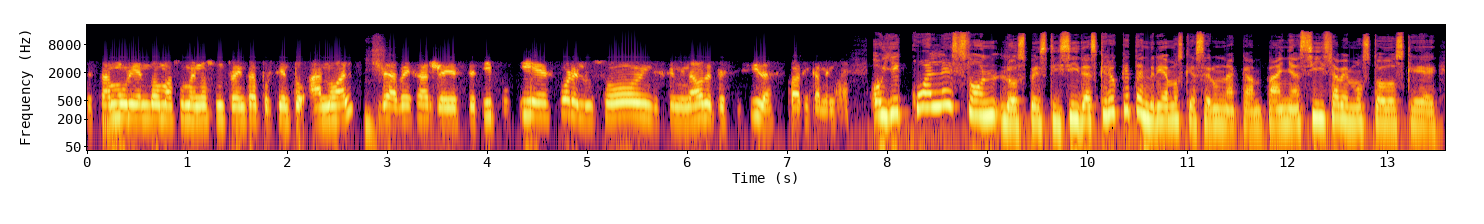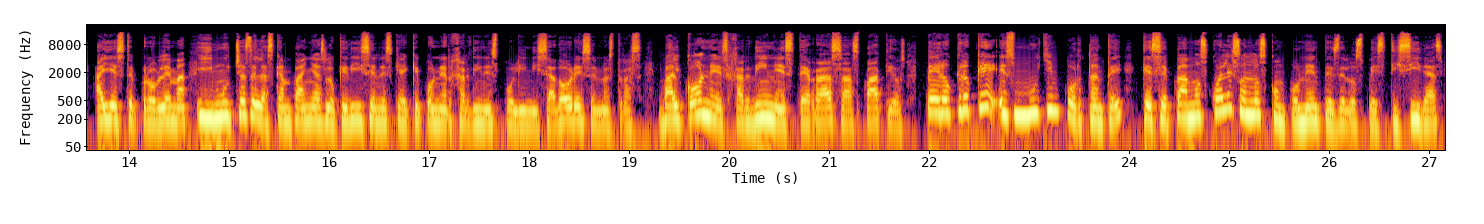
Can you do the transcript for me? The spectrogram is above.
están muriendo más o menos un 30% anual de abejas de este tipo. Y es por el uso indiscriminado de pesticidas, básicamente. Oye, ¿cuáles son los pesticidas? Creo que tendríamos que hacer una campaña. Sí sabemos todos que hay este problema y muchas de las campañas lo que dicen es que hay que poner jardines polinizadores en nuestras balcones, jardines, terrazas, patios. Pero creo que es muy importante que sepamos cuáles son los componentes de los pesticidas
